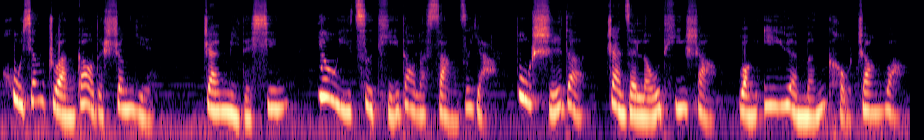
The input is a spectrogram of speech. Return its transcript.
互相转告的声音，詹米的心又一次提到了嗓子眼儿，不时的站在楼梯上往医院门口张望。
